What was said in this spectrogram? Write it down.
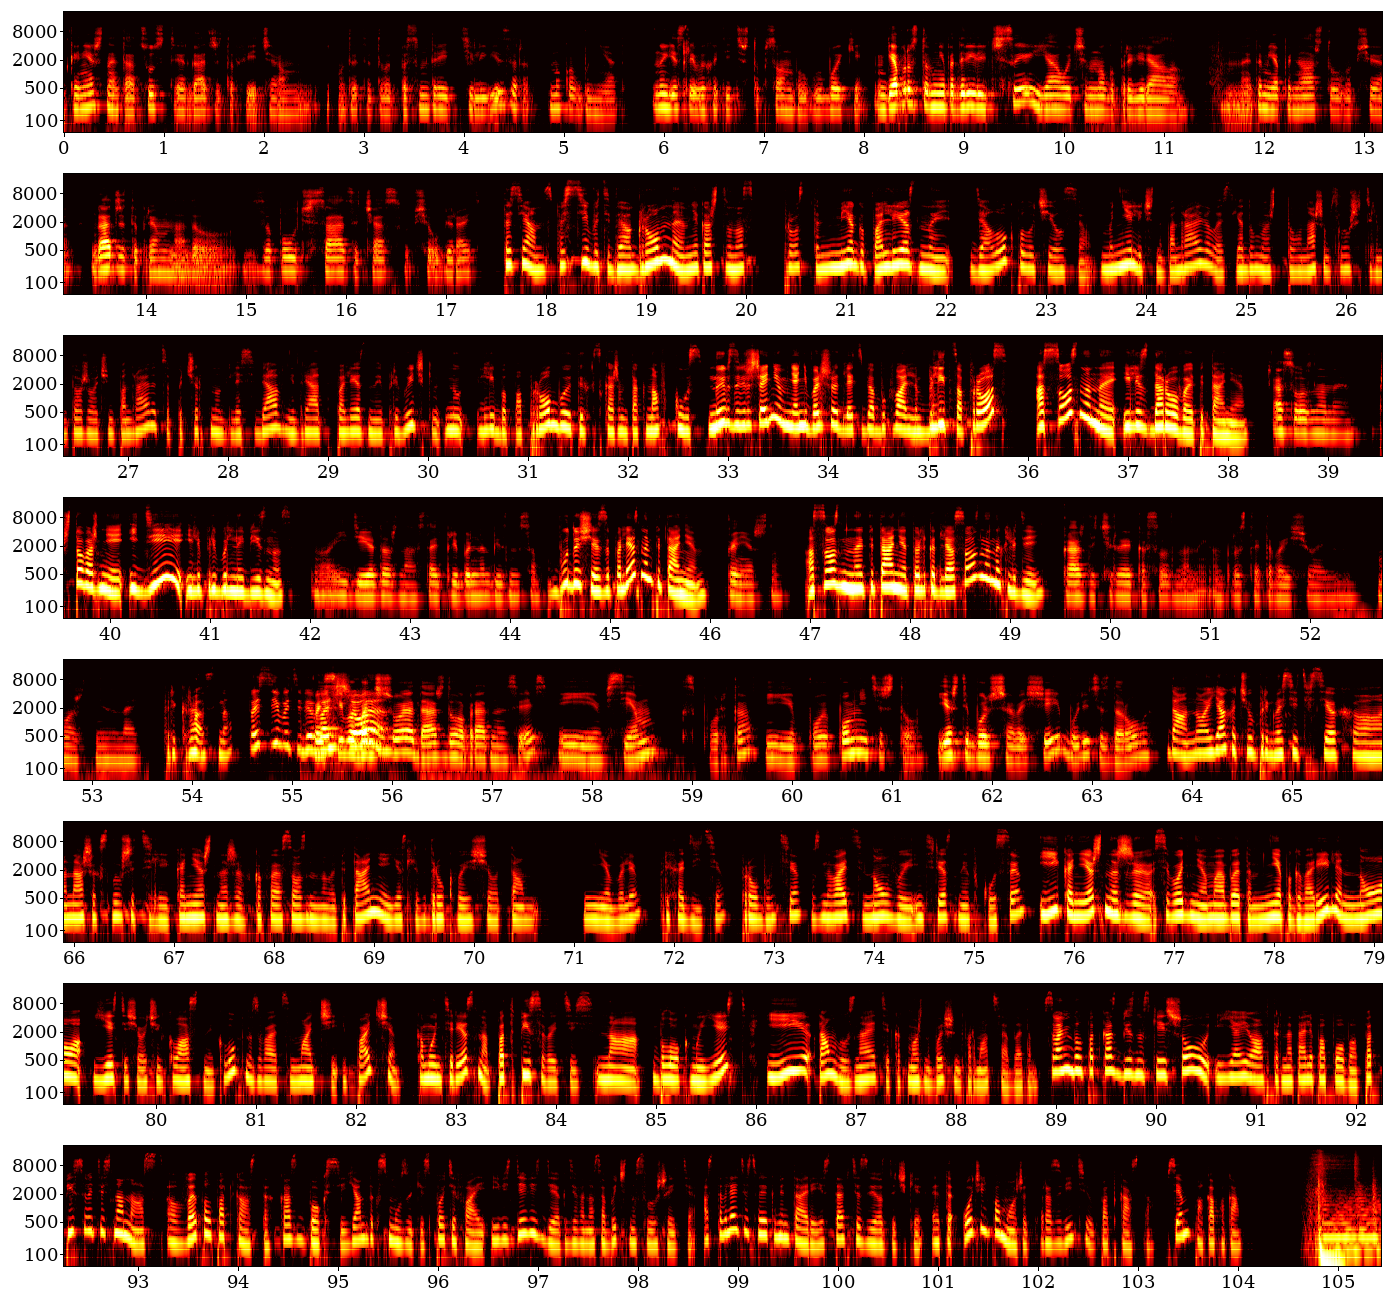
Конечно, это отсутствие гаджетов вечером. Вот этот вот посмотреть телевизор, ну как бы нет. Ну, если вы хотите, чтобы сон был глубокий. Я просто мне подарили часы, я очень много проверяла. На этом я поняла, что вообще гаджеты прям надо за полчаса, за час вообще убирать. Татьяна, спасибо тебе огромное. Мне кажется, у нас просто мега полезный диалог получился. Мне лично понравилось. Я думаю, что нашим слушателям тоже очень понравится. Подчеркнут для себя, внедрят полезные привычки, ну, либо попробуют их, скажем так, на вкус. Ну и в завершении у меня небольшой для тебя буквально блиц-опрос. Осознанное или здоровое питание? Осознанное. Что важнее, идея или прибыльный бизнес? А, идея должна стать прибыльным бизнесом. Будущее за полезным питанием? Конечно. Осознанное питание только для осознанных людей? Каждый человек осознанный, он просто этого еще и может не знать. Прекрасно. Спасибо тебе Спасибо большое. Спасибо большое, да, жду обратную связь. И всем спорта. И помните, что ешьте больше овощей, будете здоровы. Да, ну а я хочу пригласить всех а, наших слушателей, конечно же, в кафе осознанного питания, если вдруг вы еще там не были, приходите, пробуйте, узнавайте новые интересные вкусы. И, конечно же, сегодня мы об этом не поговорили, но есть еще очень классный клуб, называется Матчи и Патчи. Кому интересно, подписывайтесь на блог «Мы есть», и там вы узнаете как можно больше информации об этом. С вами был подкаст «Бизнес Кейс Шоу» и я ее автор Наталья Попова. Подписывайтесь на нас в Apple подкастах, Кастбоксе, Яндекс.Музыке, Spotify и везде-везде, где вы нас обычно слушаете. Оставляйте свои комментарии и ставьте звездочки. Это очень поможет развитию подкаста. Всем пока-пока.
